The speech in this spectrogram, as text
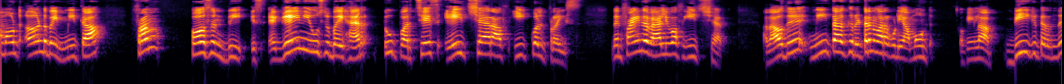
amount earned by Meeta from person B is again used by her to purchase eight share of equal price then find the value of each share அதாவது மீட்டாக்கு ரிட்டர்ன் வரக்கூடிய அமௌண்ட் ஓகேங்களா? பி கிட்ட இருந்து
